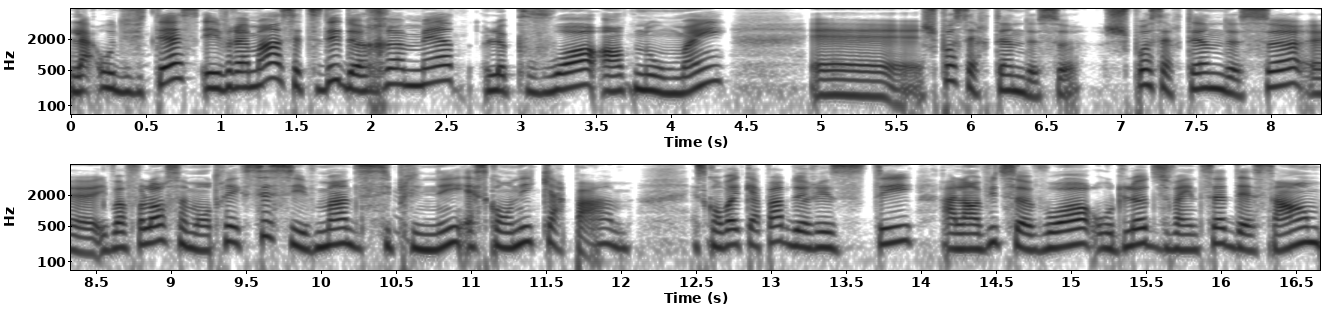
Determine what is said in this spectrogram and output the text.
la haute vitesse. Et vraiment cette idée de remettre le pouvoir entre nos mains. Euh, je suis pas certaine de ça. Je suis pas certaine de ça. Euh, il va falloir se montrer excessivement discipliné. Est-ce qu'on est capable? Est-ce qu'on va être capable de résister à l'envie de se voir au-delà du 27 décembre?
